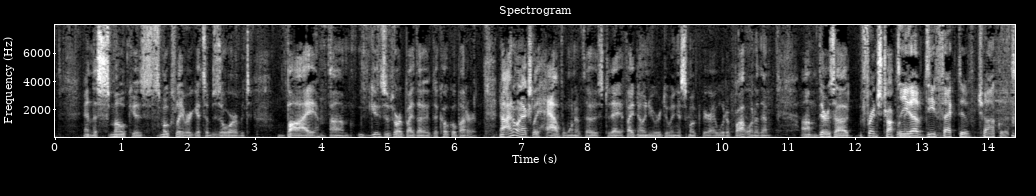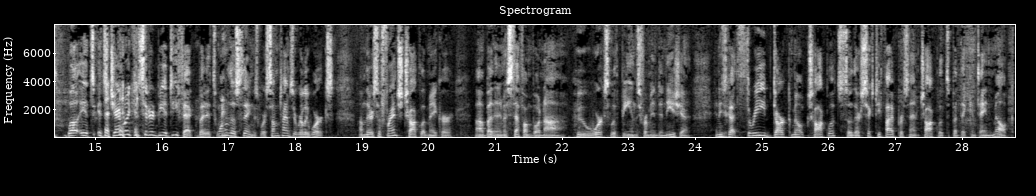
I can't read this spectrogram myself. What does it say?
and the smoke is smoke flavor gets absorbed by um, gets absorbed by the, the cocoa butter. Now, I don't actually have one of those today. If I'd known you were doing a smoked beer, I would have bought one of them. Um, there's a French chocolate. So you have defective chocolates. well, it's it's generally considered to be a defect, but it's one of those things where sometimes it really works. Um, there's a French chocolate maker uh, by the name of Stéphane Bonnat who works with beans from Indonesia, and he's got three dark milk chocolates. So they're 65% chocolates, but they contain milk,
